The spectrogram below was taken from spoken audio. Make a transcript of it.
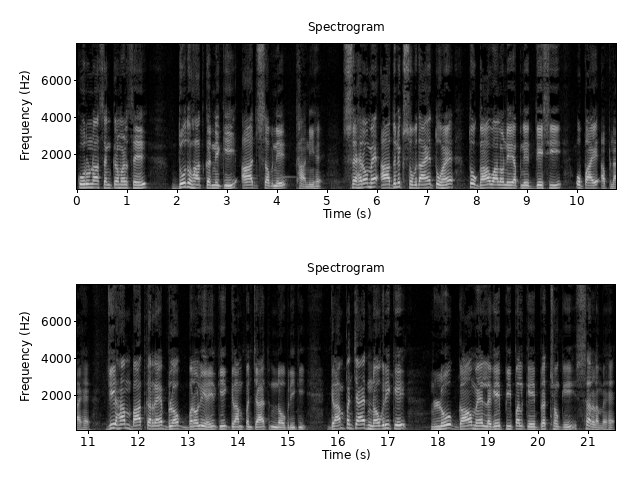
कोरोना संक्रमण से दो दो हाथ करने की आज सबने ठानी है। शहरों में आधुनिक सुविधाएँ तो हैं तो गाँव वालों ने अपने देसी उपाय अपनाए हैं। जी हम बात कर रहे हैं ब्लॉक बरौली हईर की ग्राम पंचायत नौगरी की। ग्राम पंचायत नौगरी के लोग गाँव में लगे पीपल के वृक्षों की शरण में है।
